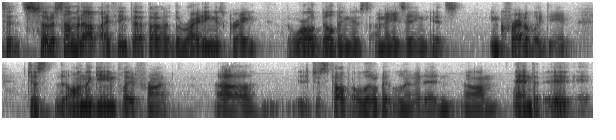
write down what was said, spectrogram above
To, so to sum it up, I think that the the writing is great. The world building is amazing. It's incredibly deep. Just the, on the gameplay front, uh, it just felt a little bit limited. Um, and it-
